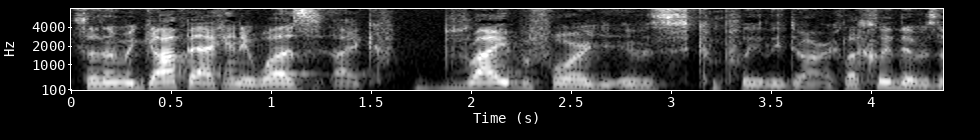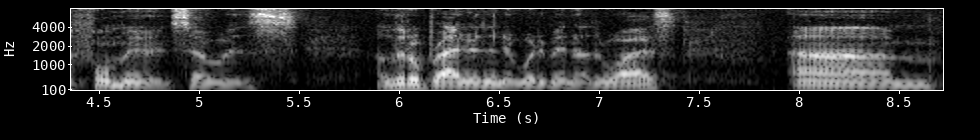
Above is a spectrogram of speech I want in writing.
so then we got back, and it was like right before it was completely dark. Luckily, there was a full moon, so it was a little brighter than it would have been otherwise. Um,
